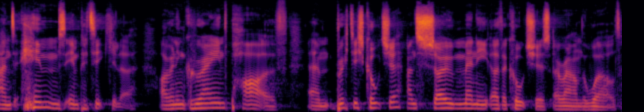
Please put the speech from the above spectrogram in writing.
and hymns in particular are an ingrained part of um, British culture and so many other cultures around the world.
